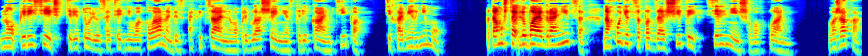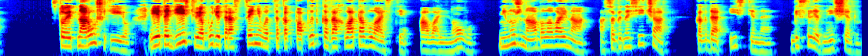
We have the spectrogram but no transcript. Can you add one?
Но пересечь территорию соседнего клана без официального приглашения старика Антипа Тихомир не мог, потому что любая граница находится под защитой сильнейшего в клане, вожака. Стоит нарушить ее, и это действие будет расцениваться как попытка захвата власти, а Вольнову не нужна была война, особенно сейчас, когда истинная бесследно исчезла.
